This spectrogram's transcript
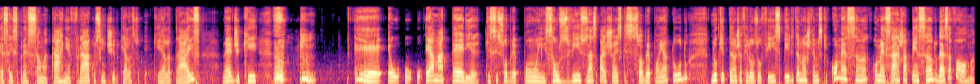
essa expressão, a carne é fraca, o sentido que ela, que ela traz, né, de que é, é, o, o, é a matéria que se sobrepõe, são os vícios, as paixões que se sobrepõem a tudo. No que tange a filosofia espírita, nós temos que começar, começar já pensando dessa forma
